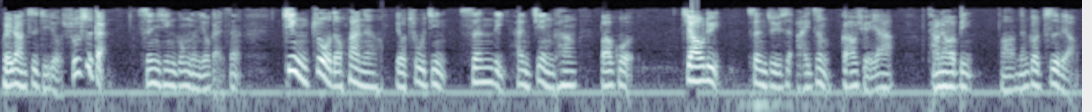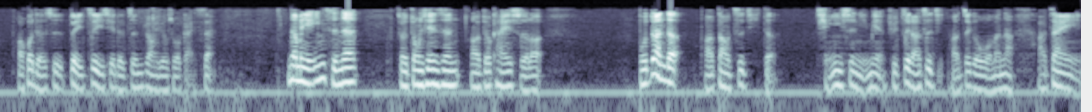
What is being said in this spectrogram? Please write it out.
会让自己有舒适感，身心功能有改善。静坐的话呢，有促进生理和健康，包括焦虑，甚至于是癌症、高血压、糖尿病啊，能够治疗啊，或者是对这一些的症状有所改善。那么也因此呢，这钟先生啊就开始了。不断的啊到自己的潜意识里面去治疗自己啊，这个我们呢啊在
